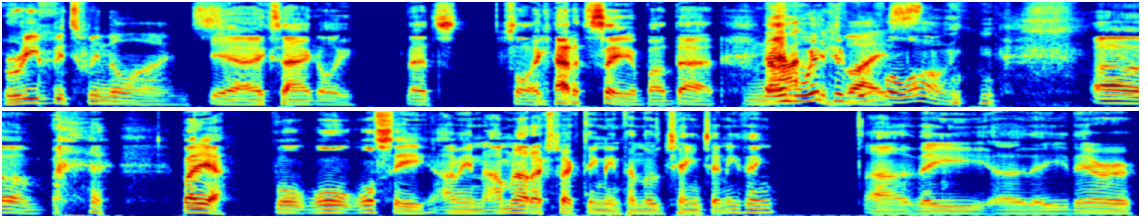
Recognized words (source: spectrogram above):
Read between the lines. Yeah, exactly. That's, that's all I gotta say about that. Not and we advice. can move along. um, but yeah, we'll we'll we'll see. I mean, I'm not expecting Nintendo to change anything. Uh, they uh, they they're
